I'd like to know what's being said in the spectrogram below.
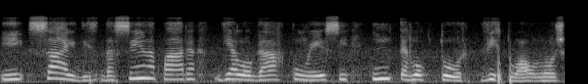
e sai de, da cena para dialogar com esse interlocutor virtual, logicamente.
